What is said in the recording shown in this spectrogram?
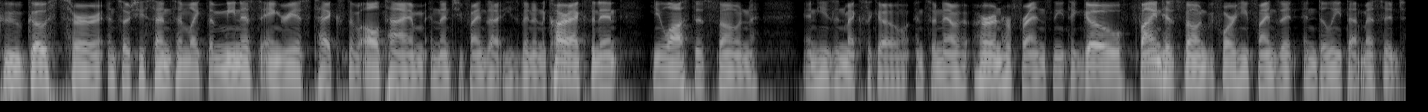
who ghosts her, and so she sends him like the meanest, angriest text of all time, and then she finds out he's been in a car accident, he lost his phone. And he's in Mexico. And so now her and her friends need to go find his phone before he finds it and delete that message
